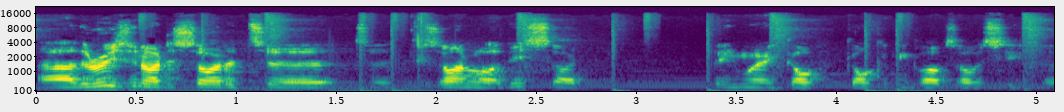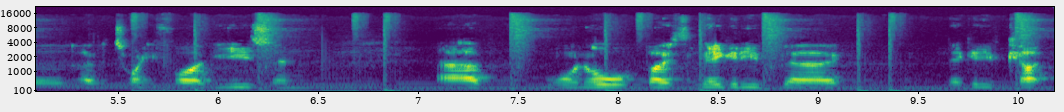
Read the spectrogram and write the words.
Uh, the reason I decided to, to, design it like this, I'd been wearing golf, goalkeeping gloves obviously for over 25 years and uh, worn all both negative uh, negative cut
